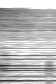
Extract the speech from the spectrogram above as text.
you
